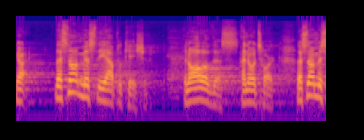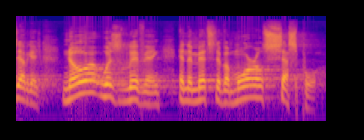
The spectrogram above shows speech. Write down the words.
All right, let's not miss the application in all of this. I know it's hard. Let's not miss the application. Noah was living in the midst of a moral cesspool.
